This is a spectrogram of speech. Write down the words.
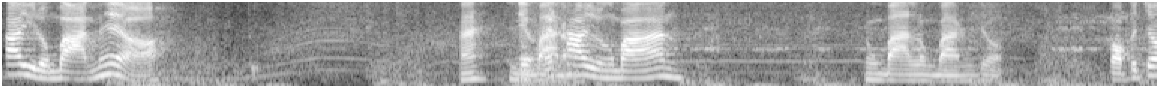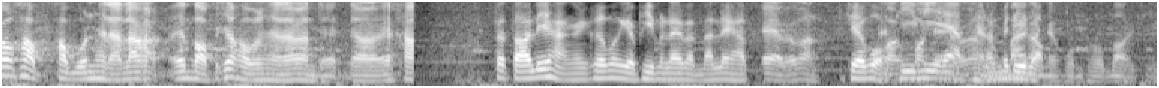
ข้าวอยู่โรงพยาบาลไม่ใช่เหรอฮะโรเดี๋ยวงพยาบาไอลเหรข้าวออยู่โรงพยาบาล โรงพยาบาลโรงพยาบาลพี่โจบอกพี่โจ้ขับขับบนแถวนั้นแล้วกันเอ้ยบอกพี่โจ้ขับบนแถวนั้นแล้วกันเดี๋ยวเดี๋ยวไอข้าวสตอรี่ห่างกันเครื่องมึงอย่าพิมพ์อะไรแบบนั้นเลยครับ แก้ไว้ก่อน เชื่อผมบอกพี่พี่แอบบอกแถวมัโรงนพไม่ยาดีบาลหรอกเดี๋ยวผมโทรบอกอีกที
